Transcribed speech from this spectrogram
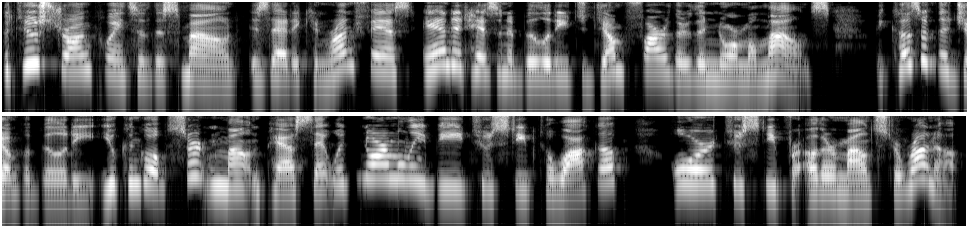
The two strong points of this mount is that it can run fast and it has an ability to jump farther than normal mounts. Because of the jump ability, you can go up certain mountain paths that would normally be too steep to walk up or too steep for other mounts to run up.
